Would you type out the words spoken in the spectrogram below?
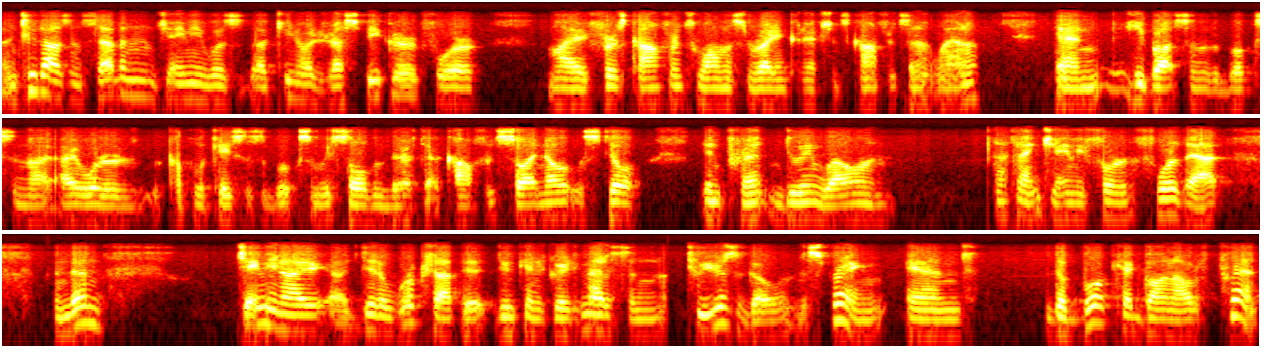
in 2007, Jamie was a keynote address speaker for my first conference, Wellness and Writing Connections Conference in Atlanta and he brought some of the books, and I, I ordered a couple of cases of books, and we sold them there at that conference. So I know it was still in print and doing well, and I thank Jamie for for that. And then Jamie and I uh, did a workshop at Duke Integrative Medicine two years ago in the spring, and the book had gone out of print.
